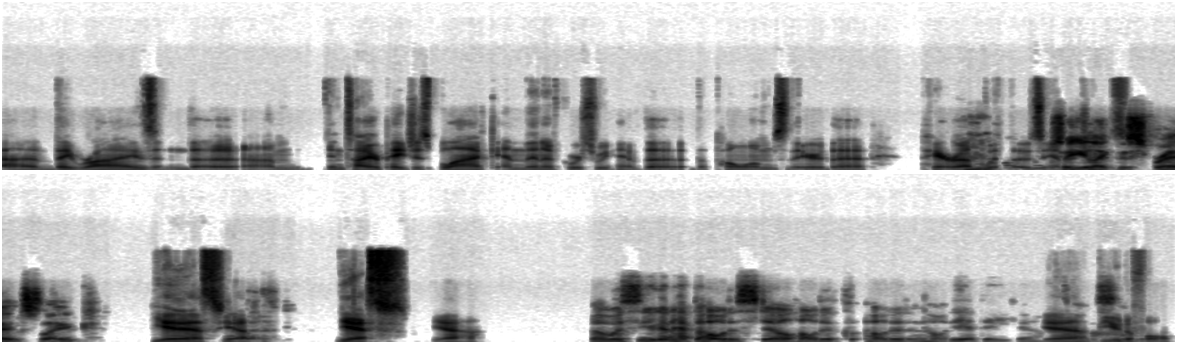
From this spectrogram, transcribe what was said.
uh, they rise and the um, entire page is black, and then of course we have the the poems there that pair up mm-hmm. with those images. So you like the spreads, like yes, yeah, yes, yeah. Oh, you're gonna have to hold it still. Hold it, hold it, and hold. Yeah, there you go. Yeah, beautiful.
